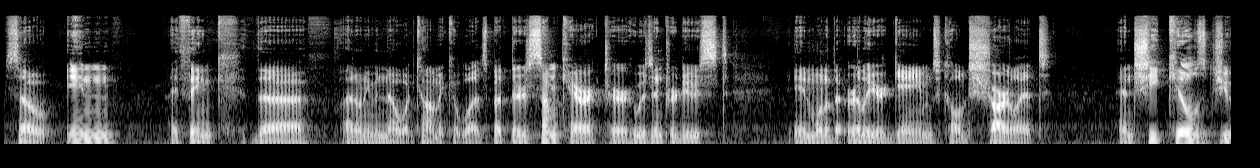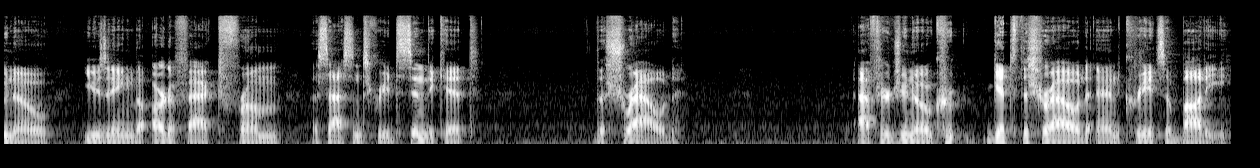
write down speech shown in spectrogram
So in I think the I don't even know what comic it was, but there's some character who was introduced in one of the earlier games called Charlotte and she kills Juno using the artifact from Assassin's Creed Syndicate, the Shroud. after Juno cr- gets the shroud and creates a body.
